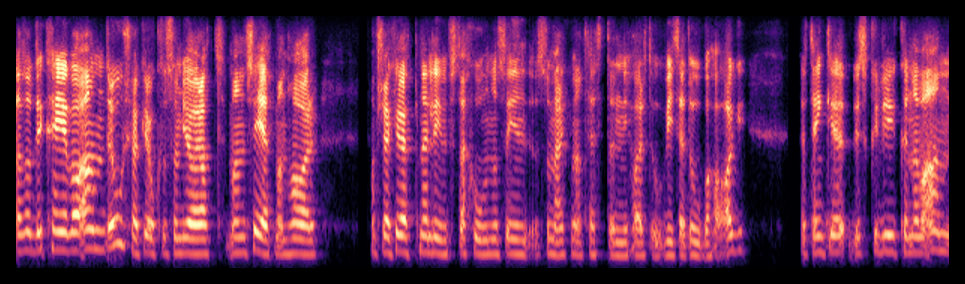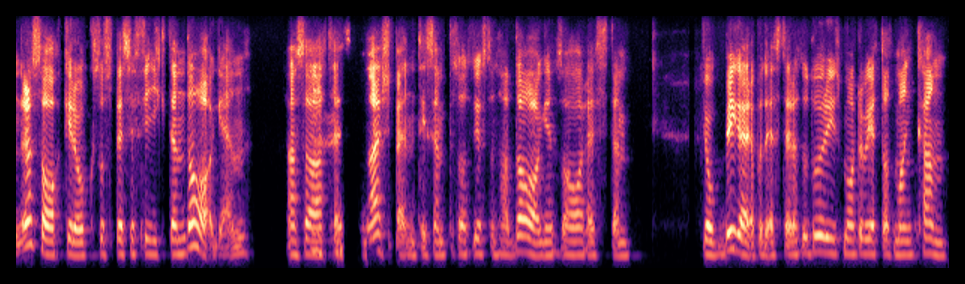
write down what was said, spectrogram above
Alltså det kan ju vara andra orsaker också som gör att man säger att man har man försöker öppna en lymfstation och så, in, så märker man att hästen har ett, visar ett obehag. Jag tänker det skulle ju kunna vara andra saker också specifikt den dagen. Alltså mm. att hästen är spänd till exempel så att just den här dagen så har hästen jobbigare på det stället och då är det ju smart att veta att man kan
